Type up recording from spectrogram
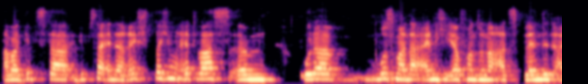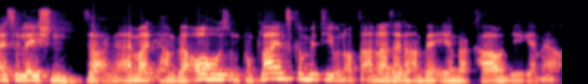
aber gibt es da, gibt's da in der Rechtsprechung etwas ähm, oder muss man da eigentlich eher von so einer Art Splendid Isolation sagen? Einmal haben wir Aarhus und Compliance Committee und auf der anderen Seite haben wir EMRK und EGMR.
